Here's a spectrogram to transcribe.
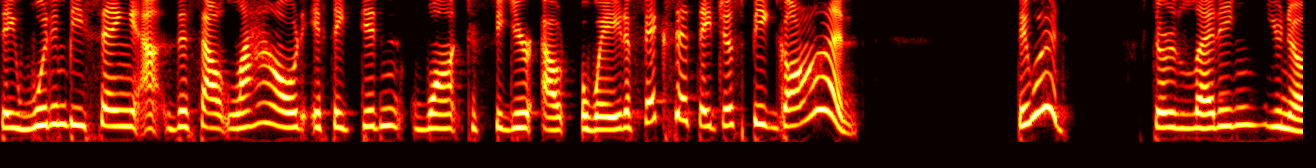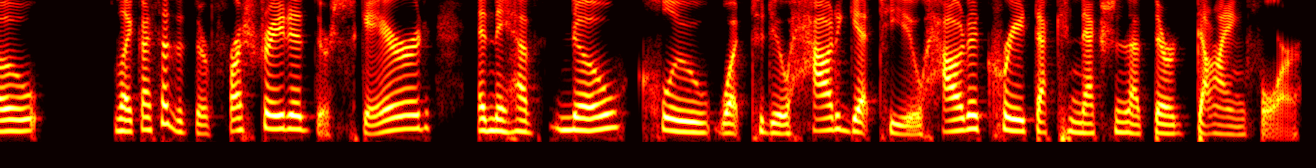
They wouldn't be saying this out loud if they didn't want to figure out a way to fix it. They'd just be gone. They would. They're letting you know, like I said, that they're frustrated, they're scared, and they have no clue what to do, how to get to you, how to create that connection that they're dying for.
